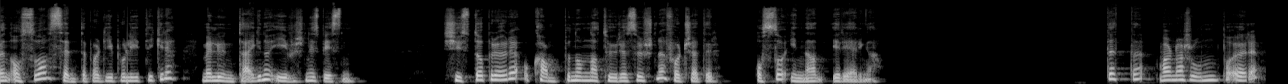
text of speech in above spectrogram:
men også av Senterpartipolitikere, med Lundteigen og Iversen i spissen. Kystopprøret og kampen om naturressursene fortsetter, også innad i regjeringa. Dette var Nasjonen på øret.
